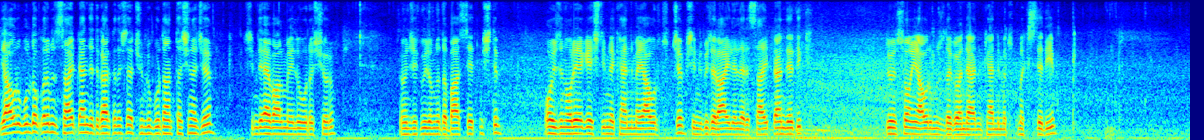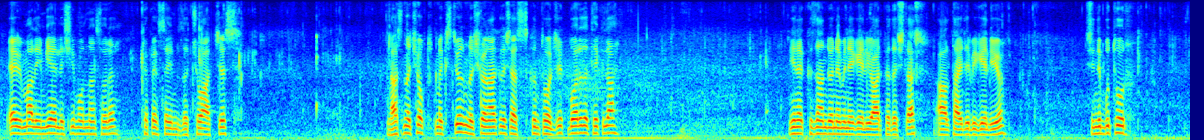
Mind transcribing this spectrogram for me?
Yavru buldoklarımızı sahiplendirdik arkadaşlar. Çünkü buradan taşınacağım. Şimdi ev almayla uğraşıyorum. Önceki videomda da bahsetmiştim. O yüzden oraya geçtiğimde kendime yavru tutacağım. Şimdi güzel ailelere sahiplendirdik. Dün son yavrumuzu da gönderdim kendime tutmak istediğim. Evimi alayım bir yerleşeyim ondan sonra köpek sayımızı da çoğaltacağız. Aslında çok tutmak istiyordum da şu an arkadaşlar sıkıntı olacak. Bu arada tekila yine kızan dönemine geliyor arkadaşlar. 6 ayda bir geliyor. Şimdi bu tur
